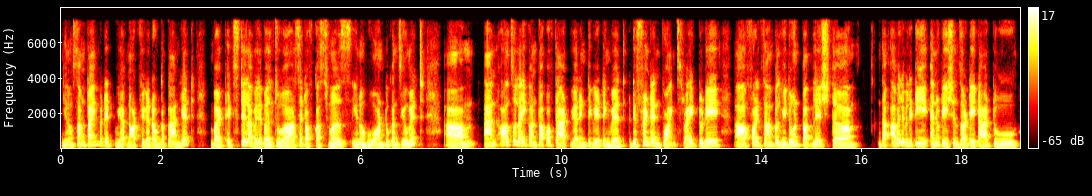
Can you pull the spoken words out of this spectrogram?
you know sometime but it, we have not figured out the plan yet. But it's still available to a set of customers you know who want to consume it. Um, and also like on top of that we are integrating with different endpoints right? Today uh, for example we don't publish the the availability annotations or data to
